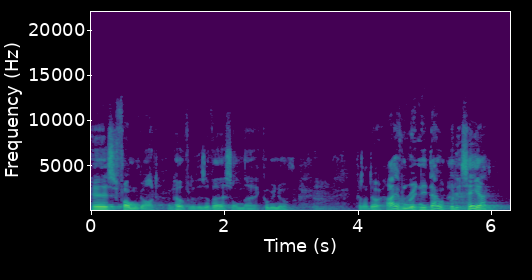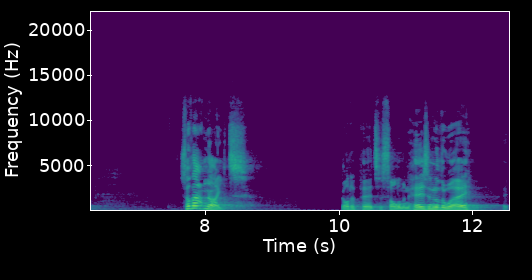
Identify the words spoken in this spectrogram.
hears from God. And hopefully there's a verse on there coming up. Because I don't, I haven't written it down, but it's here. So that night, God appeared to Solomon. Here's another way. It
